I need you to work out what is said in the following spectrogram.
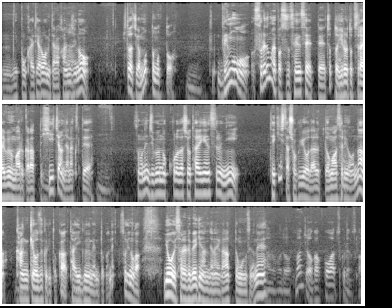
うん、日本変えてやろうみたいな感じの人たちがもっともっとうん。でもそれでもやっぱ先生ってちょっといろいろと辛い部分もあるからって引いちゃうんじゃなくて。そのね自分の志を体現するに適した職業であるって思わせるような環境づくりとか待遇面とかねそういうのが用意されるべきなんじゃないかなって思うんですよね。なる。ほど。番長は学校は作るんですか？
